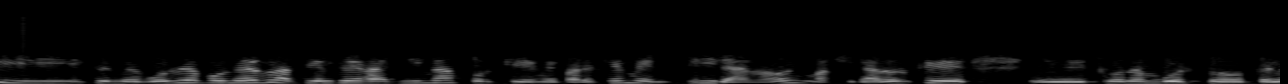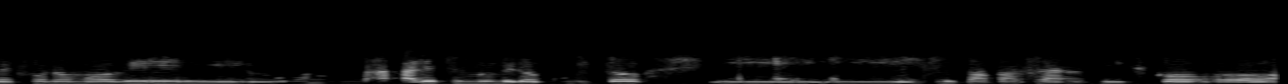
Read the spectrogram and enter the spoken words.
y se me vuelve a poner la piel de gallina porque me parece mentira, ¿no? Imaginaros que eh, suena en vuestro teléfono móvil, aparece un número oculto y, y, es el Papa Francisco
